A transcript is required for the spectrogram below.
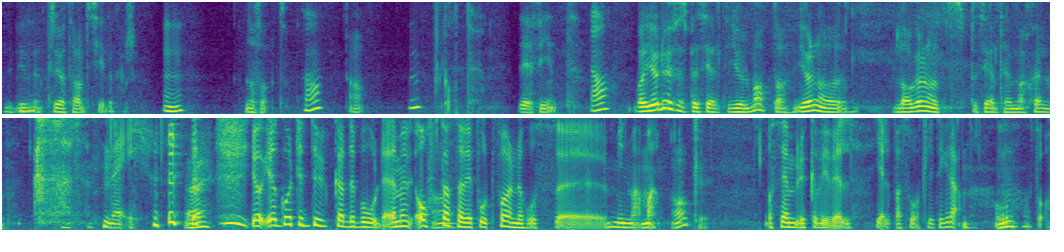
det blir Mm. väl 3,5 kilo kanske. mm. Något sånt. ja. Ja. Mm. gott. Det är fint. Ja, Vad gör du för speciellt julmat då? Gör du något, lagar du något speciellt hemma själv? nej. Nej? Jag, jag går till dukade bord. Men oftast Ja. är vi fortfarande hos eh, min mamma. Okej. Och sen brukar vi väl hjälpas åt lite grann. Och, Mm. och så.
